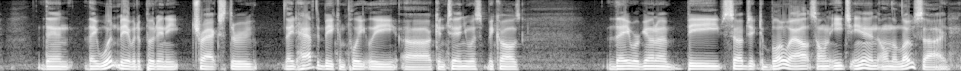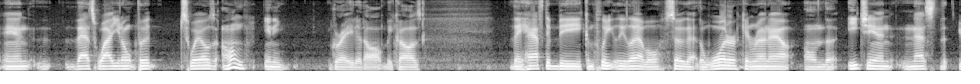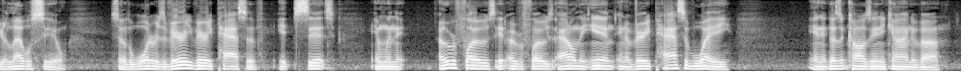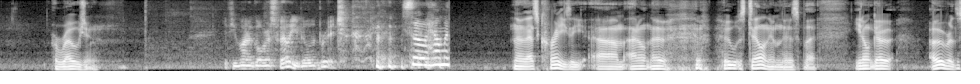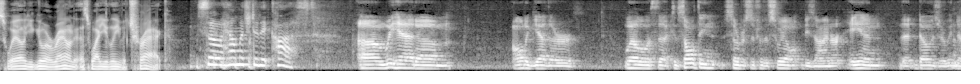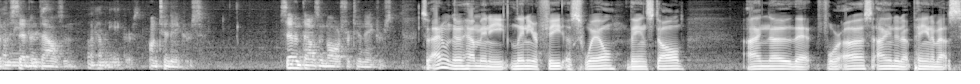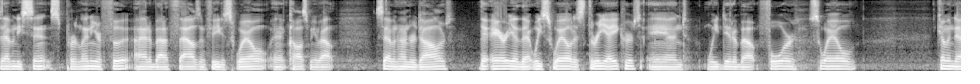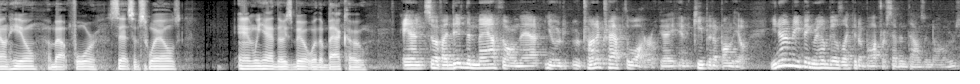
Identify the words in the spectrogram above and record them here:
then they wouldn't be able to put any tracks through. They'd have to be completely uh, continuous because they were going to be subject to blowouts on each end on the low side. And that's why you don't put swales on any grade at all because – they have to be completely level so that the water can run out on the each end, and that's the, your level seal. So the water is very, very passive. It sits, and when it overflows, it overflows out on the end in a very passive way, and it doesn't cause any kind of uh, erosion. If you want to go over a swale, you build a bridge. so how much? No, that's crazy. Um, I don't know who was telling him this, but you don't go over the swale, you go around it. That's why you leave a track. So, how much did it cost? Um, we had um, altogether, well, with the consulting services for the swale designer and the dozer, we ended up with seven thousand. On how many acres? On ten acres. Seven thousand dollars for ten acres. So I don't know how many linear feet of swale they installed. I know that for us, I ended up paying about 70 cents per linear foot. I had about a thousand feet of swale, and it cost me about $700. The area that we swaled is three acres, and we did about four swale coming downhill, about four sets of swales, and we had those built with a backhoe and so if I did the math on that, you know, we're, trying to trap the water, okay, and keep it up on the hill. You know how many big round bales I could have bought for seven thousand dollars?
